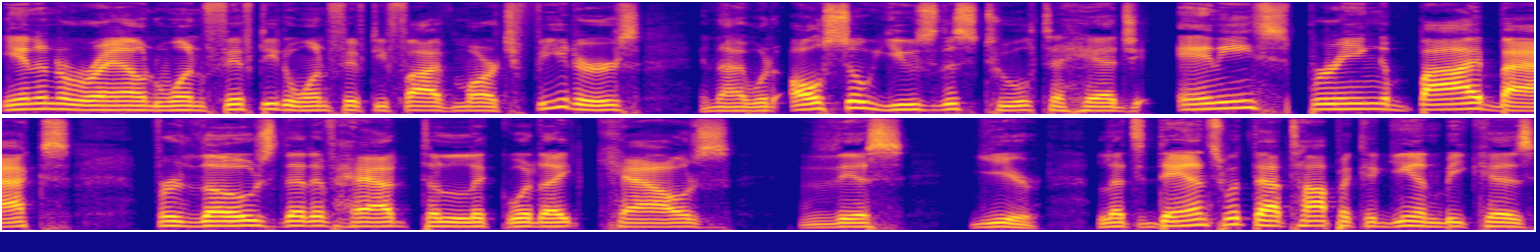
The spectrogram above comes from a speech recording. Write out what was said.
in and around 150 to 155 March feeders. And I would also use this tool to hedge any spring buybacks for those that have had to liquidate cows this year. Let's dance with that topic again because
